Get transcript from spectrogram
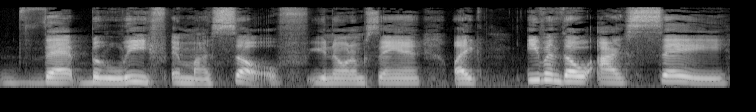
that belief in myself. You know what I'm saying? Like even though I say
